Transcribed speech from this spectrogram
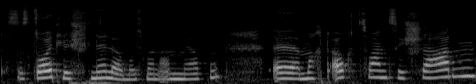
Das ist deutlich schneller, muss man anmerken. Äh, macht auch 20 Schaden.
